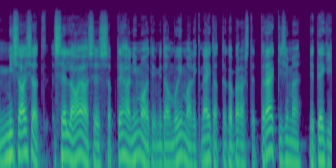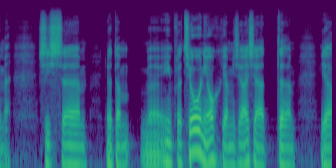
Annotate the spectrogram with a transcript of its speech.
mis asjad selle aja sees saab teha niimoodi, mida on võimalik näidata ka pärast, et rääkisime ja tegime, siis äh, nii-öelda äh, inflatsiooni ohjamise asjad äh, ja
